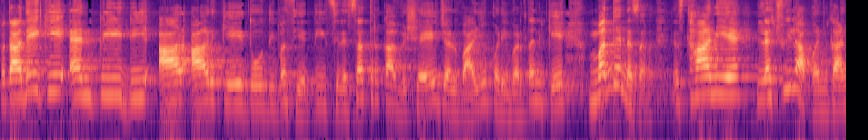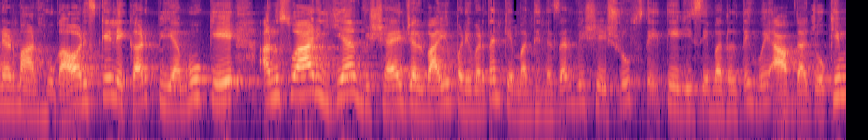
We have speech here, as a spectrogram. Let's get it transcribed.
बता दें कि एनपीडीआरआर के दो दिवसीय तीसरे सत्र का विषय जलवायु परिवर्तन के मद्देनजर स्थानीय लचीलापन का निर्माण होगा और इसके लेकर पीएमओ के अनुसार यह विषय जलवायु परिवर्तन के मद्देनजर विशेष रूप से तेज़ी से बदलते हुए आपदा जोखिम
